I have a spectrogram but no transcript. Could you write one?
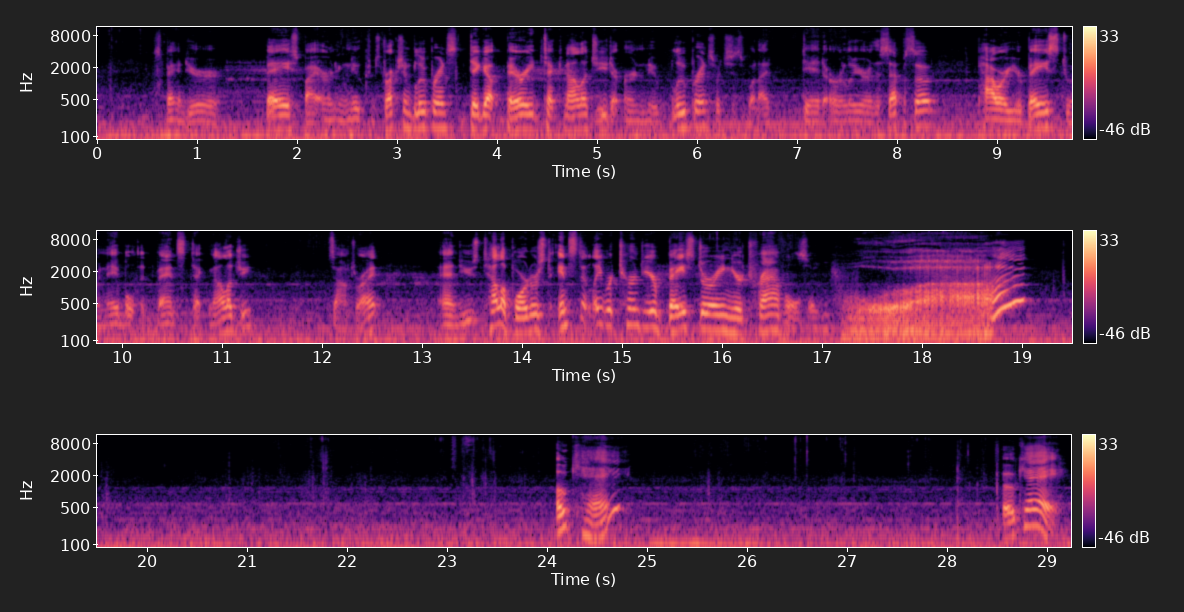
Expand your base by earning new construction blueprints. Dig up buried technology to earn new blueprints, which is what I did earlier this episode. Power your base to enable advanced technology. Sounds right. And use teleporters to instantly return to your base during your travels. What? Okay. Okay.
